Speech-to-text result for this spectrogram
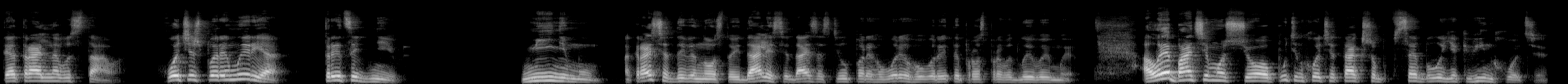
театральна вистава. Хочеш перемир'я 30 днів. Мінімум. А краще 90 і далі сідай за стіл переговорів говорити про справедливий мир. Але бачимо, що Путін хоче так, щоб все було як він хоче.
